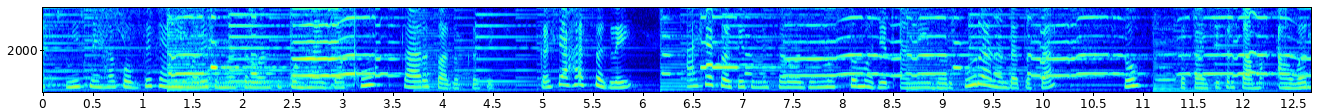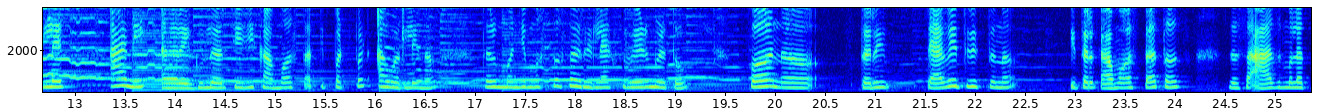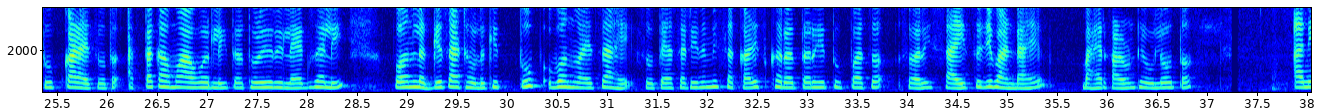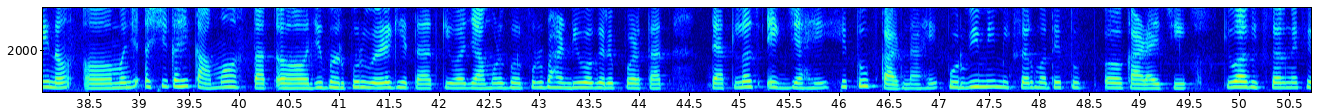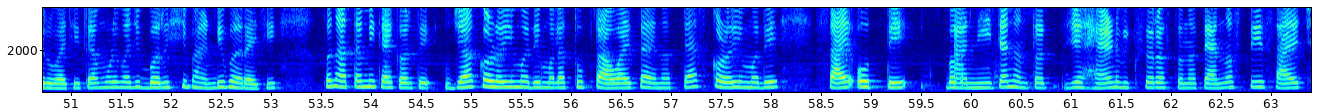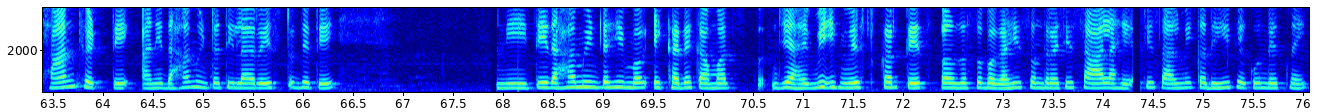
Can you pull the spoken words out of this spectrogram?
नमस्कार मी स्नेहा कोगदे फॅमिलीमध्ये तुम्हा सर्वांचं पुन्हा एकदा खूप सारं स्वागत करते. कसे आहात सगळे? आशा करते तुम्ही सर्वजण मस्त मजेत आणि भरपूर आनंदात असाल. सो सकाळची तर कामं आवरलेत आणि रेग्युलरची जी कामं असतात ती पटपट आवरली ना तर म्हणजे मस्त असा रिलॅक्स वेळ मिळतो. पण तरी त्या व्यतिरिक्त ना इतर कामं असतातच. जसं आज मला तूप काढायचं होतं आत्ता कामं आवरली तर थोडी रिलॅक्स झाली. पण लगेच आठवलं की तूप बनवायचं आहे. सो त्यासाठी ना मी सकाळीच खरं तर हे तुपाचं सॉरी साईचं जे भांडं आहे बाहेर काढून ठेवलं होतं. आणि ना म्हणजे अशी काही कामं असतात जी भरपूर वेळ घेतात किंवा ज्यामुळे भरपूर भांडी वगैरे पडतात त्यातलंच एक जे आहे हे तूप काढणं आहे. पूर्वी मी मिक्सरमध्ये तूप काढायची किंवा मिक्सरने फिरवायची. त्यामुळे माझी बरीचशी भांडी भरायची. पण आता मी काय करते ज्या कढईमध्ये मला तूप तावायचं आहे ना त्याच कढईमध्ये साय ओतते. बघ आणि त्यानंतर जे हँड मिक्सर असतं ना त्यानंच ती साय छान फेटते आणि दहा मिनटं तिला रेस्ट देते. आणि ते दहा मिनटंही मग एखाद्या कामात जे आहे मी इन्व्हेस्ट करतेच. जसं बघा ही संत्र्याची साल आहे. ती साल मी कधीही फेकून देत नाही.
